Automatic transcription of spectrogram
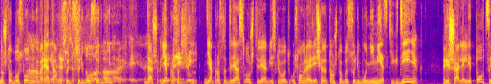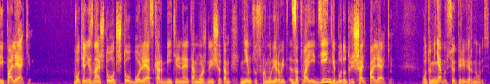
Но чтобы, условно а, говоря, там кажется, судьбу, что, судьбу... А, да, я, просто, решение... я просто для слушателей объясню. Вот, условно говоря, речь идет о том, чтобы судьбу немецких денег решали литовцы и поляки. Вот я не знаю, что, что более оскорбительное там можно еще там немцу сформулировать. За твои деньги будут решать поляки. Вот у меня бы все перевернулось.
